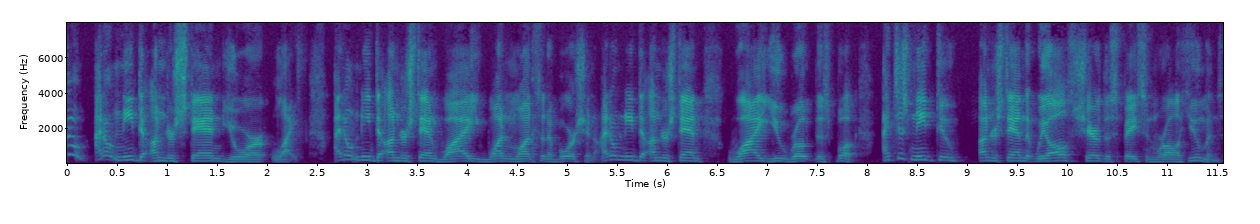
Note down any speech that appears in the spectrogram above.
I don't I don't need to understand your life. I don't need to understand why one wants an abortion. I don't need to understand why you wrote this book. I just need to understand that we all share the space and we're all humans.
